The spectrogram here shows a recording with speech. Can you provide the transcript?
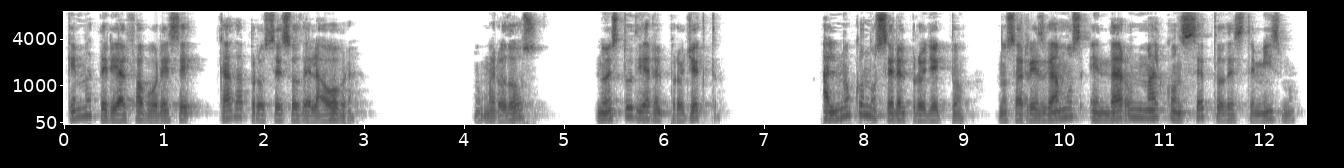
qué material favorece cada proceso de la obra. Número 2. No estudiar el proyecto. Al no conocer el proyecto, nos arriesgamos en dar un mal concepto de este mismo.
